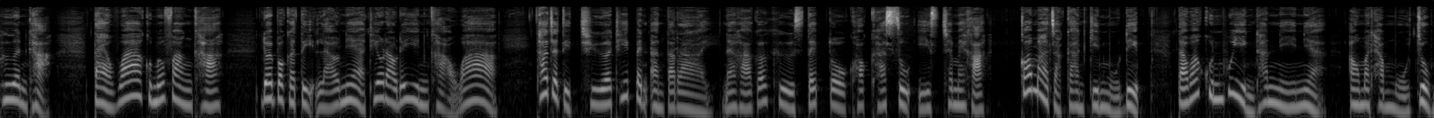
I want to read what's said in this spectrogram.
เพื่อนๆค่ะ แต่ว่าคุณผู้ฟังคะ โดยปกติแล้วเนี่ยที่เราได้ยินข่าวว่า ถ้าจะติดเชื้อที่เป็นอันตรายนะคะ ก็คือ Streptococcus suis ใช่ไหมคะ ก็มาจากการกินหมูดิบ แต่ว่าคุณผู้หญิงท่านนี้เนี่ย เอามาทำหมูจุ่ม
